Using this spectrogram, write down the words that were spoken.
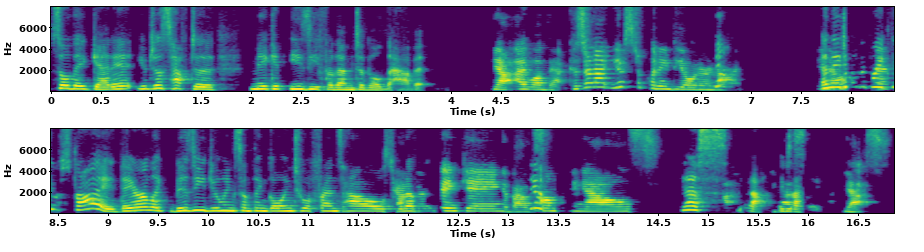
So they get it. You just have to make it easy for them to build the habit. Yeah, I love that because they're not used to putting deodorant yeah. on and know? they don't want to break their stride. They are like busy doing something, going to a friend's house, yeah, whatever. Thinking about yeah. something else. Yes. Yeah, yes. exactly. Yes.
